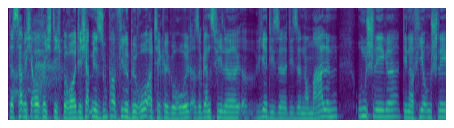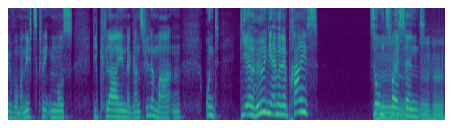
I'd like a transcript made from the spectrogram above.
Das habe ich auch richtig bereut. Ich habe mir super viele Büroartikel geholt, also ganz viele, äh, hier diese, diese normalen Umschläge, DIN A4-Umschläge, wo man nichts knicken muss, die kleinen, da ganz viele Marken. Und die erhöhen ja immer den Preis. So um zwei Cent. Mhm.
